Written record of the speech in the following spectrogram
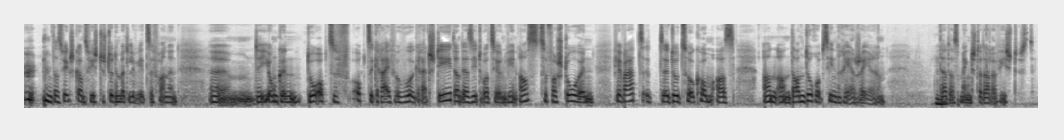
Das wirklich ganz fichte stundemittel we ze fannen. Ähm, der jungen do opzegreife wo er grad steht an der situation wie ass zu verstohlen. Fir wat du zo kom ass an an dann op sinn reagieren. Mhm. da das mengste allerwichtest Schwarzmafleisch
